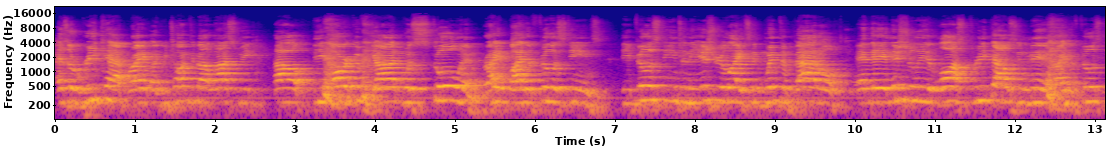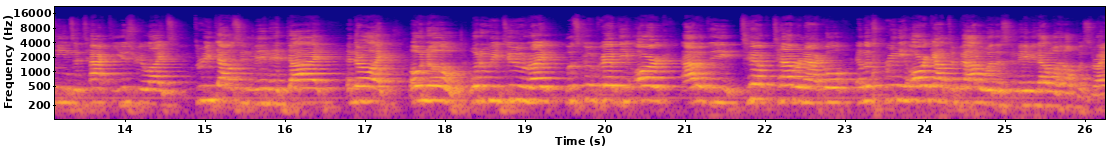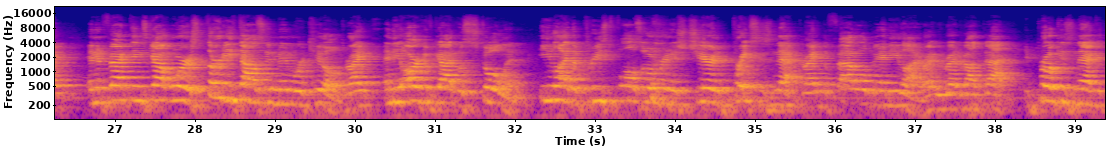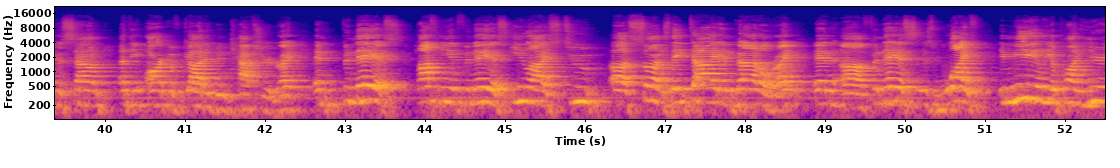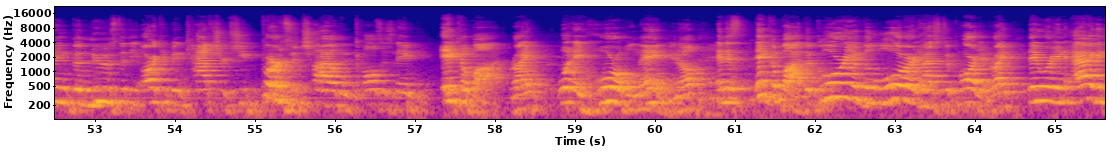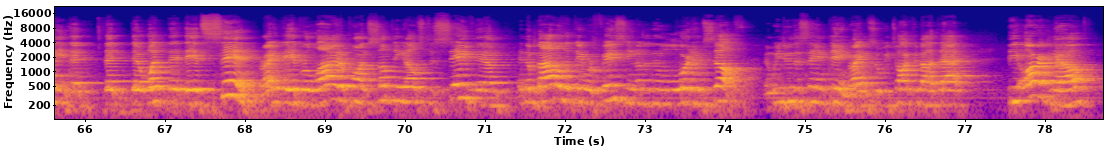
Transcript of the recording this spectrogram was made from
As a recap, right, like we talked about last week, how the Ark of God was stolen, right, by the Philistines. The Philistines and the Israelites had went to battle, and they initially had lost 3,000 men, right? The Philistines attacked the Israelites. 3,000 men had died, and they're like, oh no, what do we do, right? Let's go grab the ark out of the temp- tabernacle, and let's bring the ark out to battle with us, and maybe that will help us, right? And in fact, things got worse. 30,000 men were killed, right? And the ark of God was stolen. Eli the priest falls over in his chair and breaks his neck, right? The fat old man Eli, right? We read about that. He broke his neck at the sound that the ark of God had been captured, right? And Phinehas, Hophni and Phinehas, Eli's two uh, sons, they died in battle, right? And uh, Phinehas, his wife, immediately upon hearing the news that the ark had been captured, she burns the child and calls his name Ichabod, right? What a horrible name, you know? And this Ichabod, the glory of the Lord has departed, right? They were in agony that, that, that what they, had sinned, right? They had relied upon something else to save them in the battle that they were facing other than the Lord Himself. And we do the same thing, right? And so we talked about that. The ark now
